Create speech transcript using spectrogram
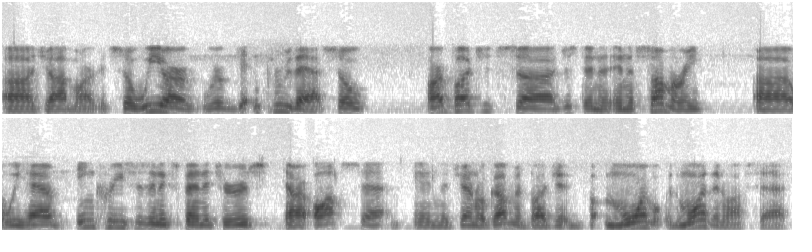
uh, job markets. So we are we're getting through that. So our budgets, uh, just in a, in a summary, uh, we have increases in expenditures are offset in the general government budget, but more more than offset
